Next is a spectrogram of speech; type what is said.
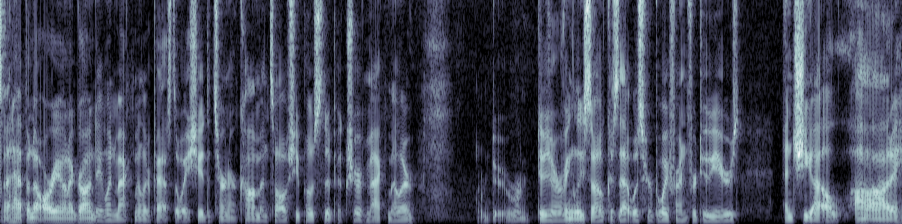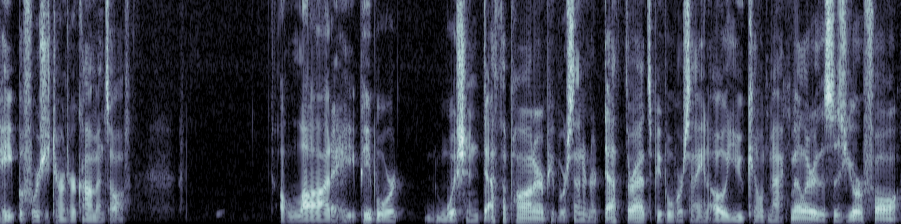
That happened to Ariana Grande when Mac Miller passed away. She had to turn her comments off. She posted a picture of Mac Miller, deservingly so, because that was her boyfriend for two years. And she got a lot of hate before she turned her comments off. A lot of hate. People were wishing death upon her. People were sending her death threats. People were saying, oh, you killed Mac Miller. This is your fault.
